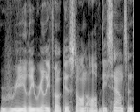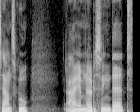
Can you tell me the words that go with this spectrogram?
really, really focused on all of these sounds in Sound School, I am noticing that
